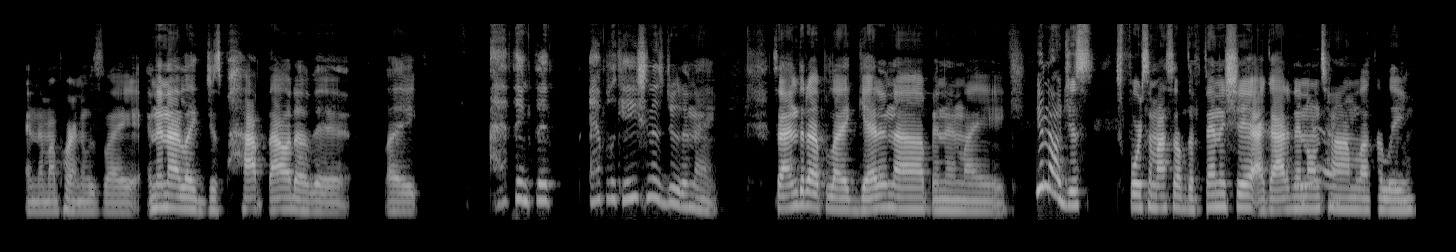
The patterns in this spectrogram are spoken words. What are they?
And then my partner was like, and then I like just popped out of it like, I think that application is due tonight. So I ended up like getting up and then like, you know, just forcing myself to finish it. I got it in yeah. on time, luckily.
